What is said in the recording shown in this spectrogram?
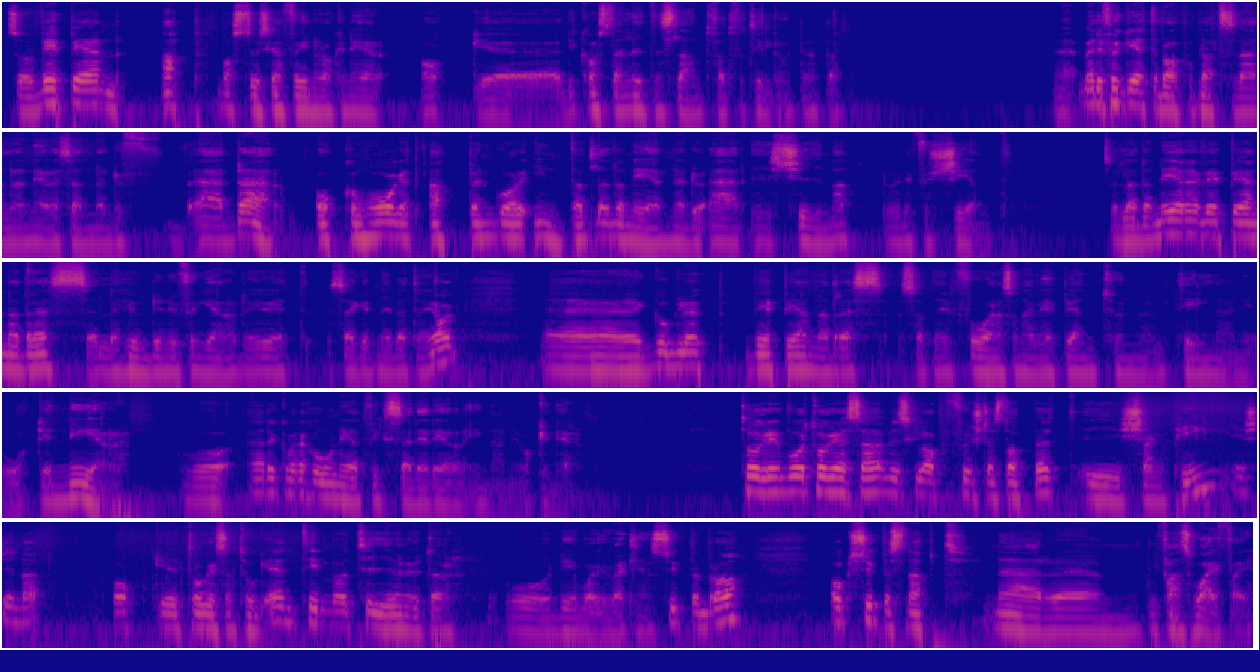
Så VPN app måste du skaffa in och ner och eh, det kostar en liten slant för att få tillgång till detta. Eh, men det funkar jättebra på plats väl där nere sen när du är där. Och kom ihåg att appen går inte att ladda ner när du är i Kina. Då är det för sent. Så ladda ner en VPN-adress eller hur det nu fungerar, det vet säkert ni bättre än jag. Eh, googla upp VPN-adress så att ni får en sån här VPN-tunnel till när ni åker ner. Och en rekommendation är att fixa det redan innan ni åker ner. Tåg, vår tågresa, vi skulle ha på första stoppet i Changping i Kina. Och eh, tågresan tog en timme och tio minuter. Och det var ju verkligen superbra. Och supersnabbt när eh, det fanns wifi.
